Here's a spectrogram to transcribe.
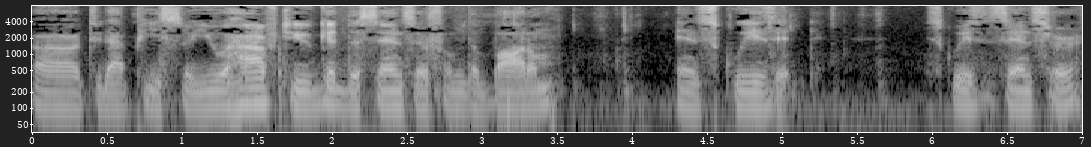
uh, to that piece. So you have to get the sensor from the bottom and squeeze it. Squeeze the sensor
